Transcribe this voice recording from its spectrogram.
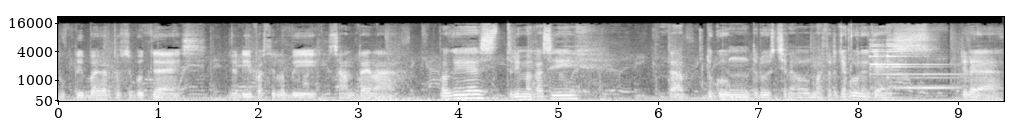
bukti bayar tersebut guys. Jadi pasti lebih santai lah. Oke guys, terima kasih tetap dukung terus channel Master Jagung ya guys. 真的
